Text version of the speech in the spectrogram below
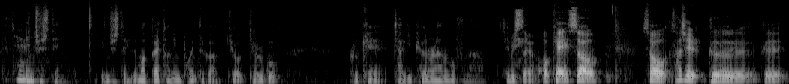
맞아요. interesting, interesting 음악가의 터닝 포인트가 겨- 결국 그렇게 자기 표현을 하는 거구나 재밌어요. Okay, so so 사실 그그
